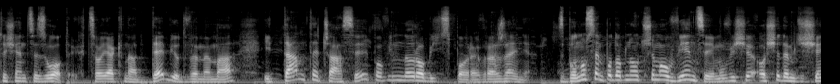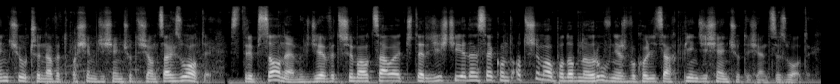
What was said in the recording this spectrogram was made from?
tysięcy złotych, co jak na debiut w MMA i tamte czasy powinno robić spore wrażenie. Z bonusem podobno otrzymał więcej, mówi się o 70 czy nawet 80 tysiącach złotych. Z Trypsonem, gdzie wytrzymał całe 41 sekund, otrzymał podobno również w okolicach 50 tysięcy złotych.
